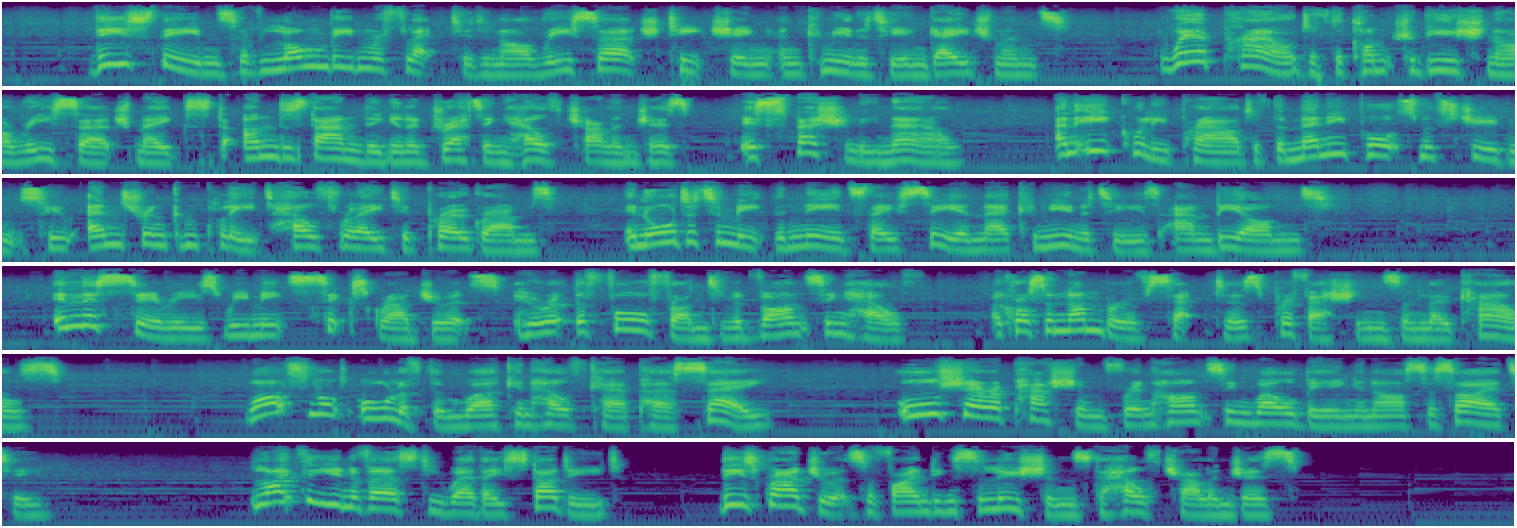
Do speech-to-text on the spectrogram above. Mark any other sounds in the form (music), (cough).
these themes have long been reflected in our research, teaching, and community engagement. We're proud of the contribution our research makes to understanding and addressing health challenges, especially now. And equally proud of the many Portsmouth students who enter and complete health related programmes in order to meet the needs they see in their communities and beyond. In this series, we meet six graduates who are at the forefront of advancing health across a number of sectors, professions, and locales. Whilst not all of them work in healthcare per se, all share a passion for enhancing well-being in our society. Like the university where they studied, these graduates are finding solutions to health challenges.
